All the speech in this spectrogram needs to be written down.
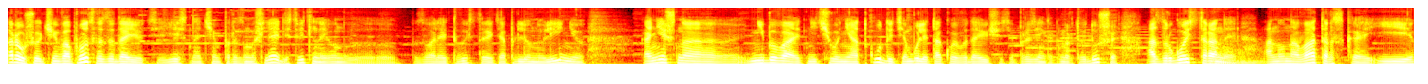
Хороший очень вопрос вы задаете. Есть над чем поразмышлять. Действительно, он э, позволяет выстроить определенную линию Конечно, не бывает ничего ниоткуда, тем более такое выдающееся произведение, как «Мертвые души». А с другой стороны, оно новаторское и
